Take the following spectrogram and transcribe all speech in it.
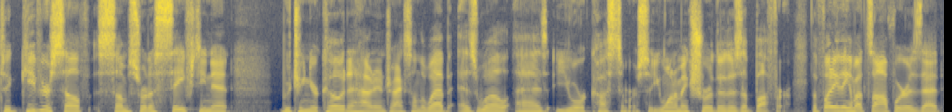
to give yourself some sort of safety net between your code and how it interacts on the web, as well as your customers. So you want to make sure that there's a buffer. The funny thing about software is that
